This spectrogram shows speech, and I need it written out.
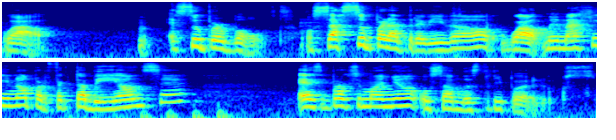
Wow. Es super bold. O sea, súper atrevido. Wow. Me imagino perfecta Beyoncé el próximo año usando este tipo de looks.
